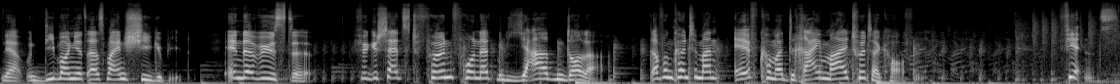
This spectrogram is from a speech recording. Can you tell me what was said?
Ja, und die bauen jetzt erstmal ein Skigebiet. In der Wüste. Für geschätzt 500 Milliarden Dollar. Davon könnte man 11,3 Mal Twitter kaufen. Viertens.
